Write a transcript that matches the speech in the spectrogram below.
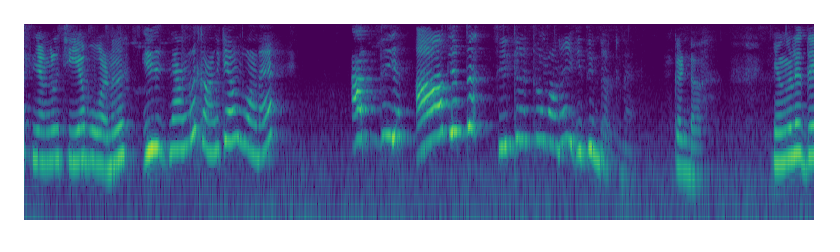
ഗൈസ് ഞങ്ങൾ ചെയ്യാൻ പോവാണ്. ഞങ്ങൾ കാണിക്കാൻ പോണേ ആദ്യ- ആദ്യത്തെ സീക്രട്ട് റൂമാണ് ഇത് ഉണ്ടാക്കണേ കണ്ട? ഞങ്ങളിത്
